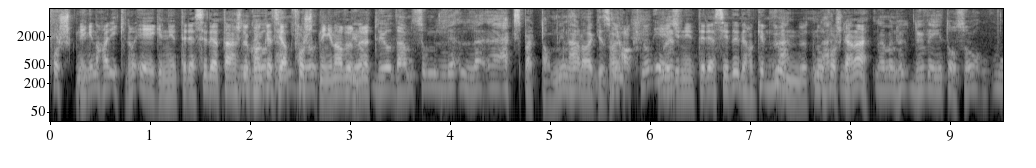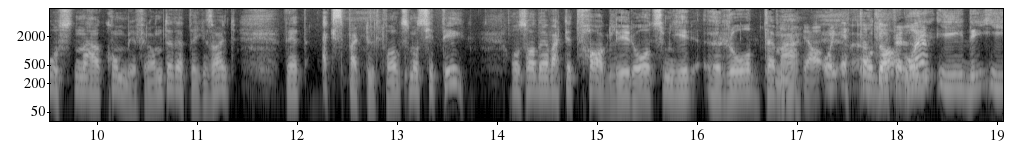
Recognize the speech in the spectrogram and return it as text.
Forskningen har ikke noe egeninteresse i dette, her, så du kan ikke si at forskningen har vunnet. Det er jo dem som er ekspertene mine her, da. ikke sant? De har ikke noen egeninteresse i det. De har ikke vunnet noen, forskerne. Nei, men Du vet også hvordan jeg har kommet fram til dette. ikke sant? Det er et ekspertutvalg som har sittet i. Og så hadde det vært et faglig råd som gir råd til meg. Ja, Og i og da, og i, de, I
